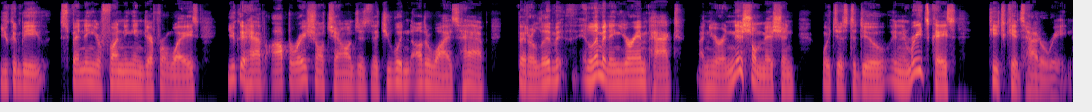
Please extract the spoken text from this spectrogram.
You can be spending your funding in different ways. You could have operational challenges that you wouldn't otherwise have that are lim- limiting your impact on your initial mission, which is to do, in Reed's case, teach kids how to read.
